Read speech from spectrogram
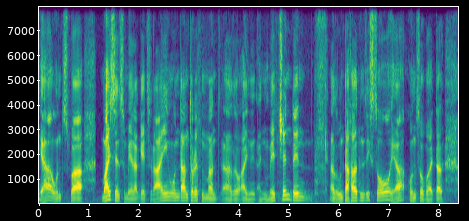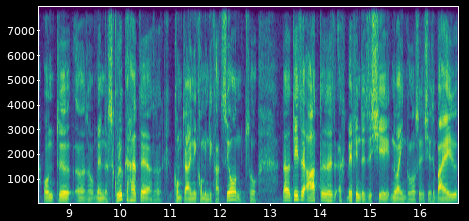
ja, und zwar meistens Männer gehen rein und dann treffen man also ein, ein Mädchen, den, also unterhalten sich so, ja, und so weiter. Und äh, also wenn das Glück hat, also kommt eine Kommunikation, so. Diese Art äh, befindet sich nur in großen Städten, weil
